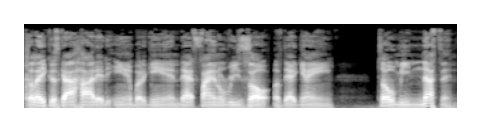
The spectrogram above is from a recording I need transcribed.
the Lakers got hot at the end. But again, that final result of that game told me nothing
